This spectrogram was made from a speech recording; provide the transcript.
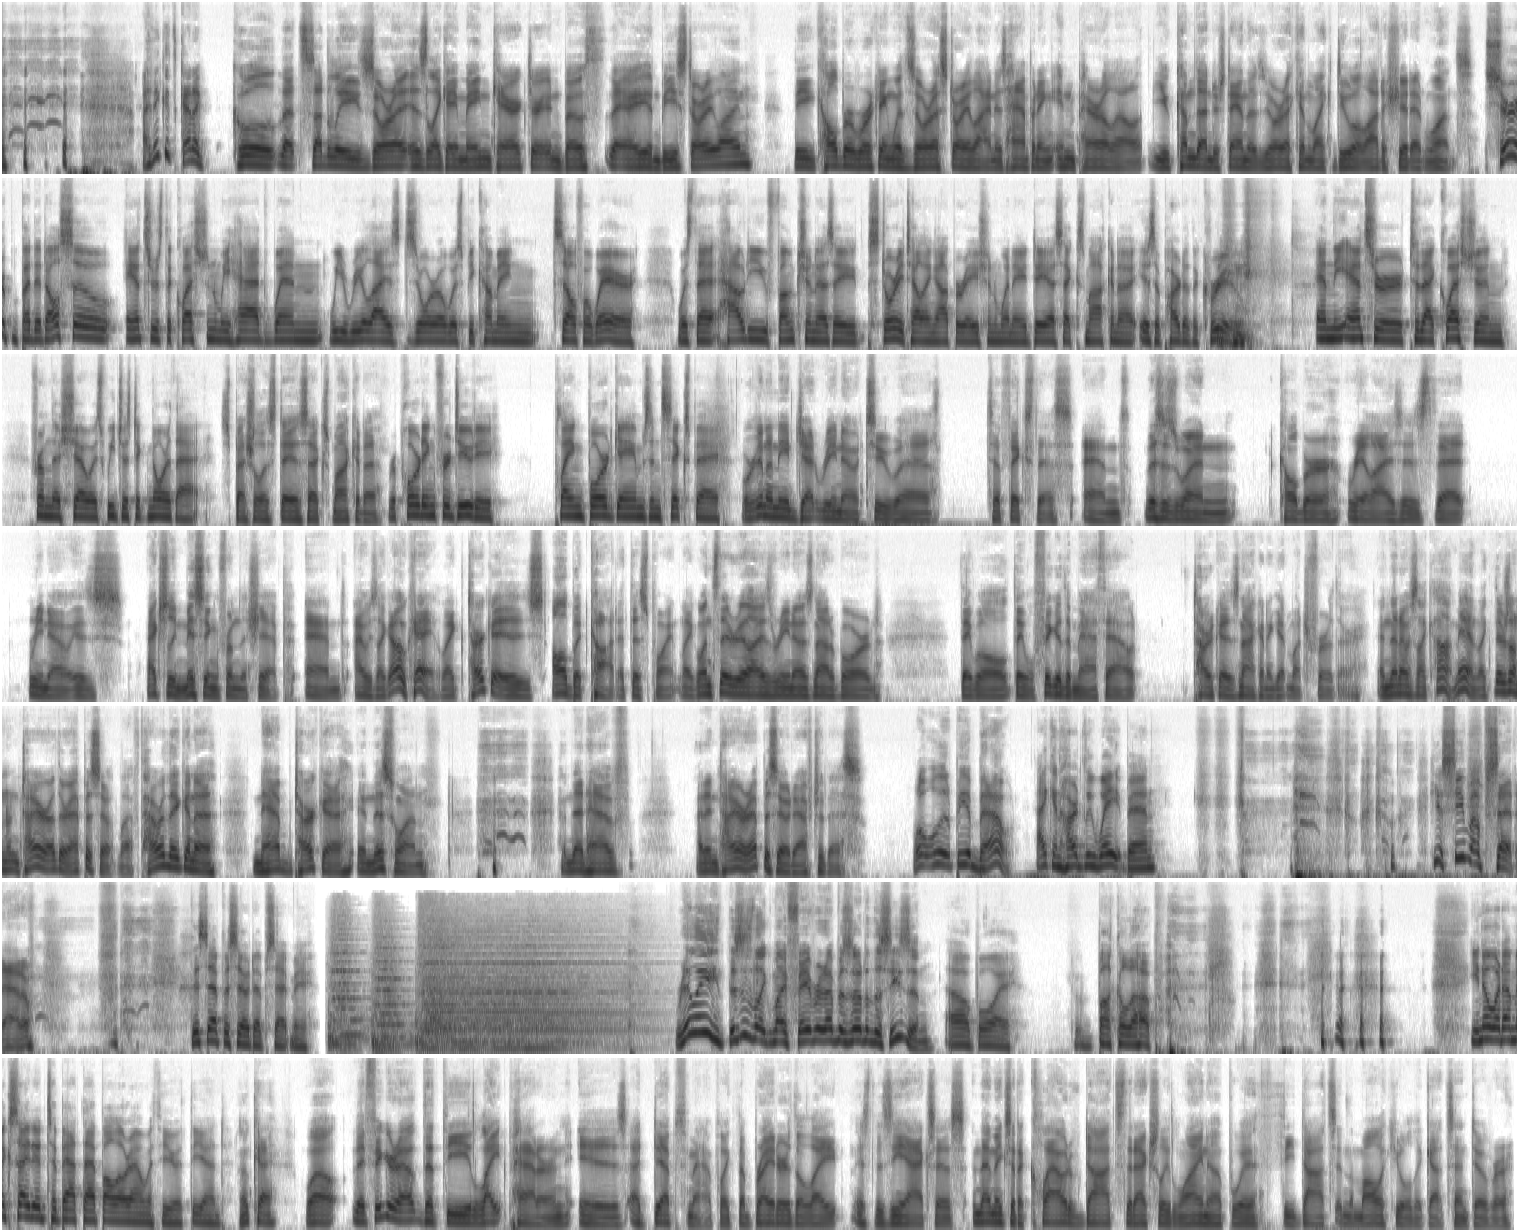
I think it's kind of cool that suddenly Zora is like a main character in both the A and B storyline. The Culber working with Zora storyline is happening in parallel. You come to understand that Zora can like do a lot of shit at once. Sure, but it also answers the question we had when we realized Zora was becoming self aware was that how do you function as a storytelling operation when a Deus Ex Machina is a part of the crew? and the answer to that question from this show is we just ignore that. Specialist Deus Ex Machina. Reporting for duty, playing board games in Sickbay. We're gonna need Jet Reno to uh, to fix this, and this is when Culber realizes that Reno is actually missing from the ship, and I was like, okay, like Tarka is all but caught at this point. Like once they realize Reno's not aboard, they will they will figure the math out. Tarka is not going to get much further. And then I was like, oh man, like there's an entire other episode left. How are they going to nab Tarka in this one? and then have an entire episode after this. What will it be about? I can hardly wait, Ben. You seem upset, Adam. This episode upset me. Really? This is like my favorite episode of the season. Oh boy. Buckle up. you know what? I'm excited to bat that ball around with you at the end. Okay. Well, they figured out that the light pattern is a depth map. Like the brighter the light is the z axis, and that makes it a cloud of dots that actually line up with the dots in the molecule that got sent over.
